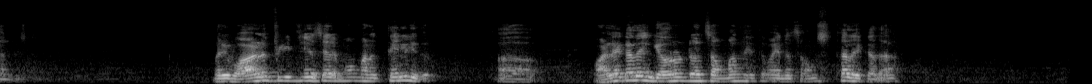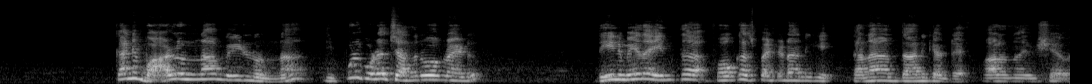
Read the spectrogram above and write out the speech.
కనిపిస్తుంది. మరి వాళ్ళు ఫీడ్ చేశారేమో మనకు తెలియదు వాళ్ళే కదా ఇంకెవరుంటారు? సంబంధితమైన సంస్థలే కదా. కానీ వాళ్ళున్నా వీళ్ళున్నా ఇప్పుడు కూడా చంద్రబాబు నాయుడు దీని మీద ఇంత ఫోకస్ పెట్టడానికి తన దానికంటే పాలన విషయాల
